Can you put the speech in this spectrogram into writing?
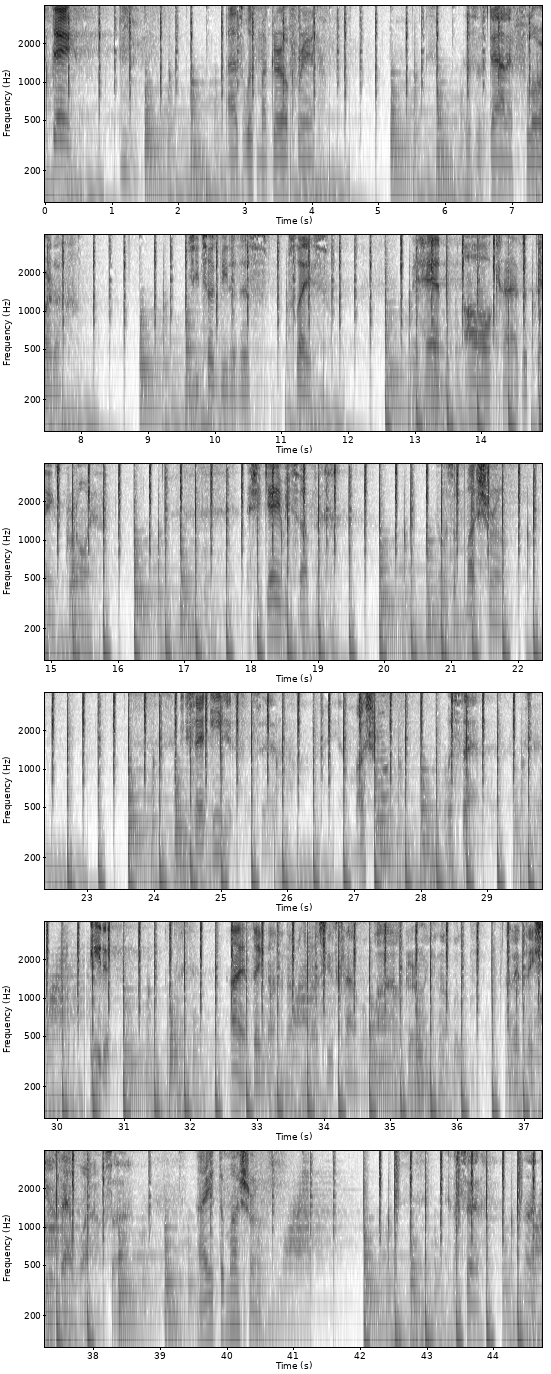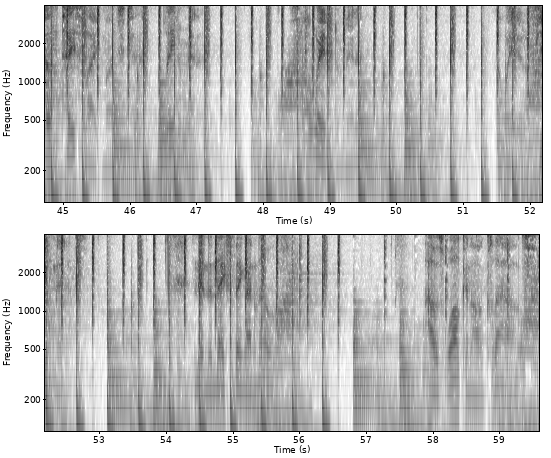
One day, I was with my girlfriend. This is down in Florida. She took me to this place. It had all kinds of things growing. And she gave me something. It was a mushroom. She said, Eat it. I said, mushroom? I didn't think nothing of it. You know, she was kind of a wild girl, you know, but I didn't think she was that wild. So I ate the mushroom. And I said, no, it doesn't taste like much. She said, wait a minute. So I waited a minute. I waited a few minutes. And then the next thing I know, I was walking on clouds.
